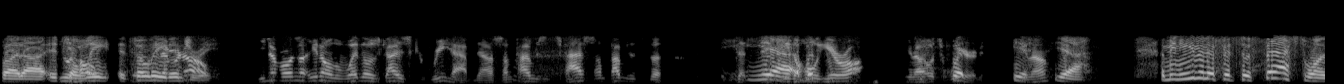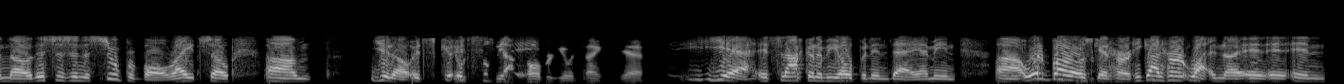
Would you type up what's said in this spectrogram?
but uh it's You a hope. late it's a late never know. injury you never know. You know the way those guys rehab now. Sometimes it's fast. Sometimes it's the the, they Yeah, need a but- whole year off. You know, it's but- weird. Yeah, You know? Yeah. I mean, even if it's a fast one, though, this is in the Super Bowl, right? So, um, you know, it's It it's still be October, you would think. Yeah. yeah, it's not going to be opening day. I mean, uh, when did Burrows get hurt? He got hurt what in uh, in, in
